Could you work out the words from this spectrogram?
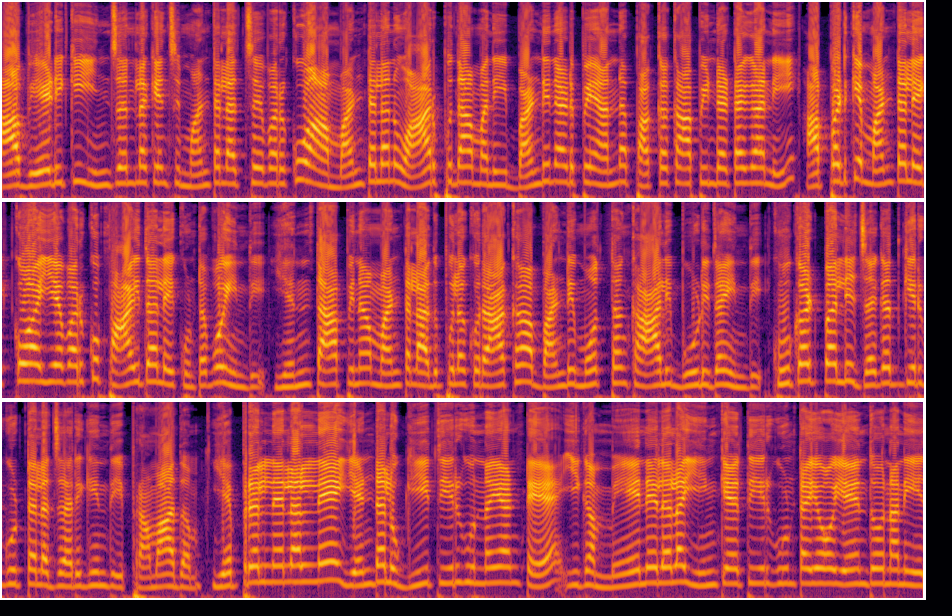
ఆ వేడికి ఇంజన్లకెంచి మంటలు వచ్చే వరకు ఆ మంటలను ఆర్పుదామని బండి నడిపే అన్న పక్క కాపిండట గాని అప్పటికే మంటలు ఎక్కువ అయ్యే వరకు పాయిదా లేకుండా పోయింది. ఎంత ఆపినా మంటల అదుపులకు రాక బండి మొత్తం కాలి బూడిదైంది. కూకట్పల్లి జగద్గిరి గుట్టల జరిగింది ప్రమాదం. ఏప్రిల్ నెలలనే ఎండలు గీ తీరుగున్నాయంటే ఇక మే నెలల ఇంకే తీరుగుంటాయో ఏందోనని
